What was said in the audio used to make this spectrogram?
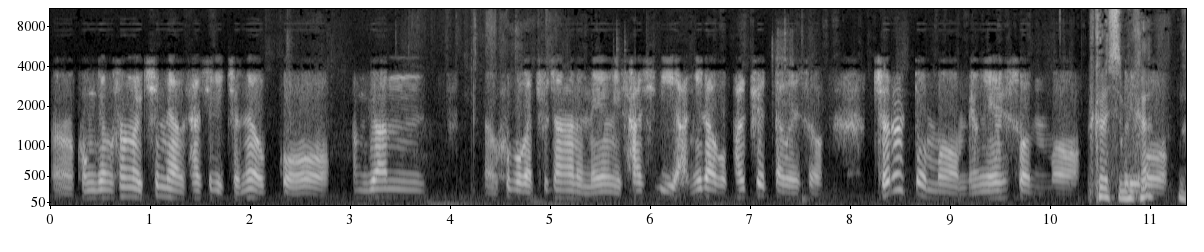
어, 공정성을 침해한 사실이 전혀 없고 황교안 어, 후보가 주장하는 내용이 사실이 아니라고 발표했다고 해서 저를 또 뭐 명예훼손 뭐 그렇습니까? 그리고 네.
